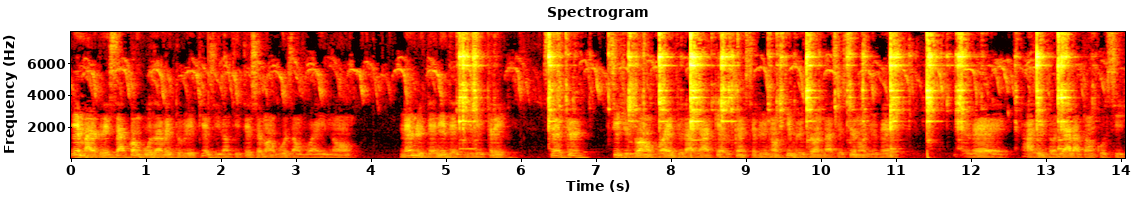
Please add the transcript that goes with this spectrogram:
Et malgré ça, comme vous avez trouvé une pièce d'identité seulement vous envoyez, non. Même le dernier des illettrés, c'est que si je dois envoyer de l'argent à quelqu'un, c'est le nom qui me donne là, c'est ce nom que je vais, je vais aller donner à la banque aussi.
